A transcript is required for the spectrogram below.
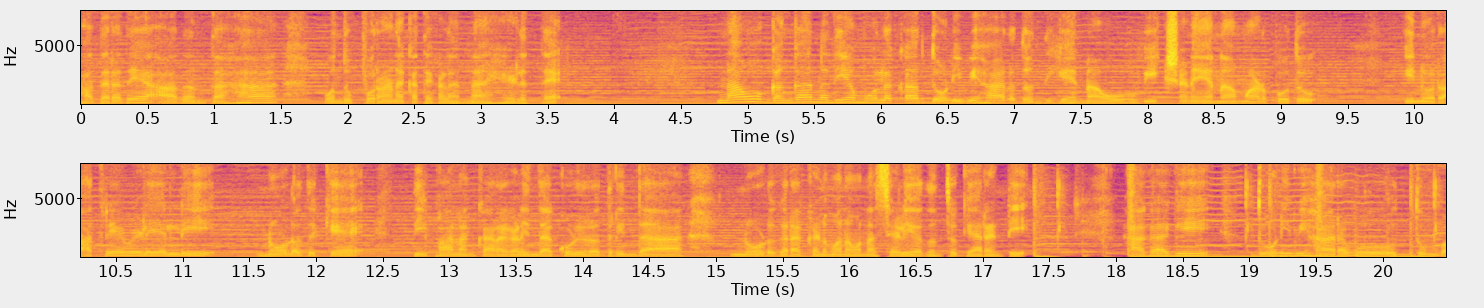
ಅದರದೇ ಆದಂತಹ ಒಂದು ಪುರಾಣ ಕಥೆಗಳನ್ನು ಹೇಳುತ್ತೆ. ನಾವು ಗಂಗಾ ನದಿಯ ಮೂಲಕ ದೋಣಿ ವಿಹಾರದೊಂದಿಗೆ ನಾವು ವೀಕ್ಷಣೆಯನ್ನು ಮಾಡ್ಬೋದು. ಇನ್ನು ರಾತ್ರಿಯ ವೇಳೆಯಲ್ಲಿ ನೋಡೋದಕ್ಕೆ ದೀಪಾಲಂಕಾರಗಳಿಂದ ಕೂಡಿರೋದ್ರಿಂದ ನೋಡುಗರ ಕಣ್ಮನವನ್ನು ಸೆಳೆಯೋದಂತೂ ಗ್ಯಾರಂಟಿ. ಹಾಗಾಗಿ ದೋಣಿ ವಿಹಾರವು ತುಂಬ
